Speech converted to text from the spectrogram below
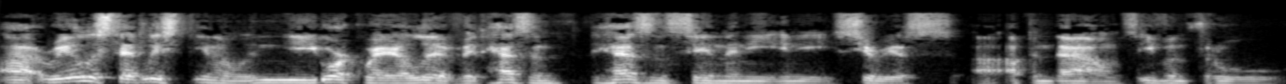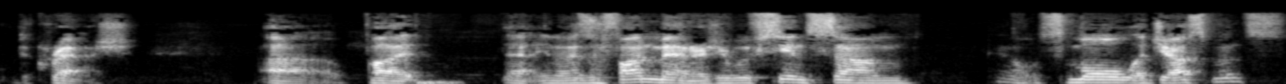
Uh, real estate, at least you know in New York where I live, it hasn't it hasn't seen any any serious uh, up and downs even through the crash. Uh, but uh, you know, as a fund manager, we've seen some you know small adjustments.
